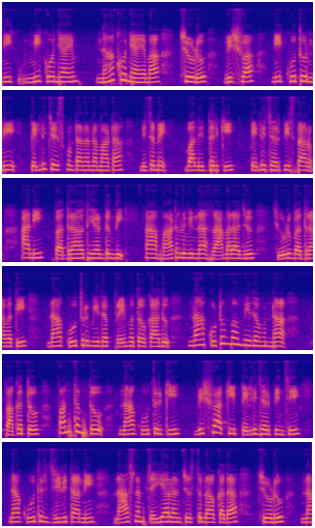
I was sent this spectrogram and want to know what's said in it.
నీకు మీకో న్యాయం నాకో న్యాయమా? చూడు విశ్వ నీ కూతుర్ని పెళ్ళి చేసుకుంటానన్నమాట. నిజమే వాళ్ళిద్దరికీ పెళ్ళి జరిపిస్తాను అని భద్రావతి అంటుంది. ఆ మాటలు విన్న రామరాజు చూడు భద్రావతి నా కూతురు మీద ప్రేమతో కాదు నా కుటుంబం మీద ఉన్న పగతో పంతంతో నా కూతురికి విశ్వాకి పెళ్ళి జరిపించి నా కూతురి జీవితాన్ని నాశనం చెయ్యాలని చూస్తున్నావు కదా చూడు నా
